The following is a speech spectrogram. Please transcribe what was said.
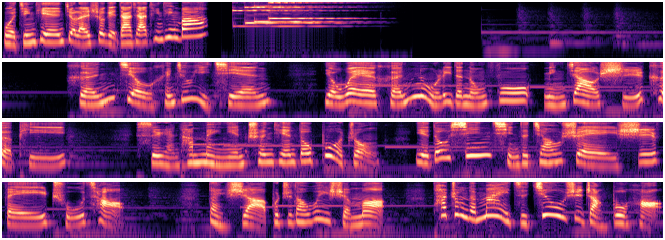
我今天就来说给大家听听吧。很久很久以前。有位很努力的农夫，名叫史可皮。虽然他每年春天都播种，也都辛勤的浇水、施肥、除草，但是啊，不知道为什么，他种的麦子就是长不好。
